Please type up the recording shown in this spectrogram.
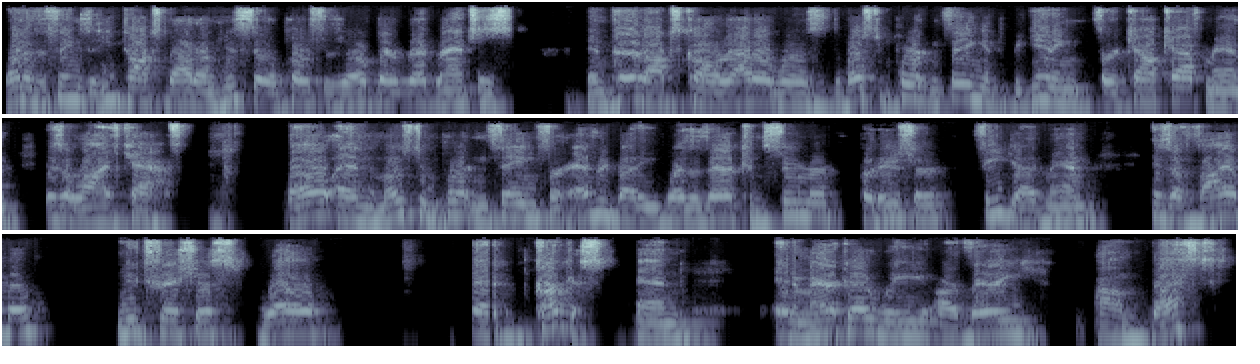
one of the things that he talks about on his sale posters out there at Redd Ranches in Paradox, Colorado, was the most important thing at the beginning for a cow calf man is a live calf. Well, and the most important thing for everybody, whether they're a consumer, producer, feed yard man, is a viable, nutritious, well carcass. And in America, we are very um, blessed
